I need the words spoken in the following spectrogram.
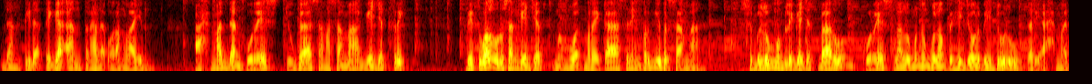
dan tidak tegaan terhadap orang lain. Ahmad dan Kures juga sama-sama gadget freak. Ritual urusan gadget membuat mereka sering pergi bersama. Sebelum membeli gadget baru, Kures selalu menunggu lampu hijau lebih dulu dari Ahmad.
